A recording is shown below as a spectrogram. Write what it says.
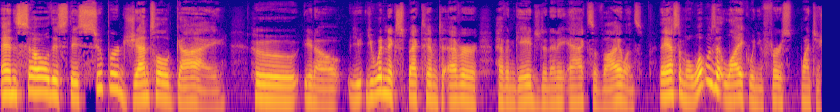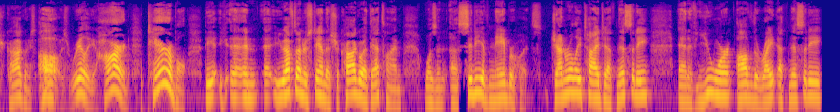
And so this this super gentle guy, who you know you, you wouldn't expect him to ever have engaged in any acts of violence, they asked him, well, what was it like when you first went to Chicago? And he said, oh, it was really hard, terrible. The, and uh, you have to understand that Chicago at that time was an, a city of neighborhoods, generally tied to ethnicity. And if you weren't of the right ethnicity,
